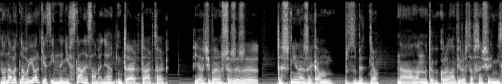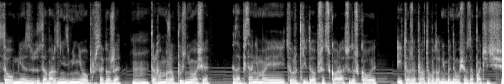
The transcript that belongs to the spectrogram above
No nawet Nowy Jork jest inny niż Stany same, nie? Tak, tak, tak. Ja ci powiem szczerze, że też nie narzekam zbytnio na, na, na tego koronawirusa, w sensie nic to u mnie za bardzo nie zmieniło, oprócz tego, że mhm. trochę może opóźniło się zapisanie mojej córki do przedszkola czy do szkoły i to, że prawdopodobnie będę musiał zapłacić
